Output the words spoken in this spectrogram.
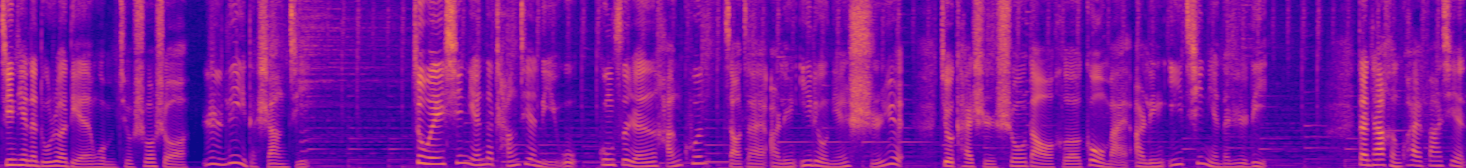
今天的读热点，我们就说说日历的商机。作为新年的常见礼物，公司人韩坤早在2016年10月就开始收到和购买2017年的日历，但他很快发现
